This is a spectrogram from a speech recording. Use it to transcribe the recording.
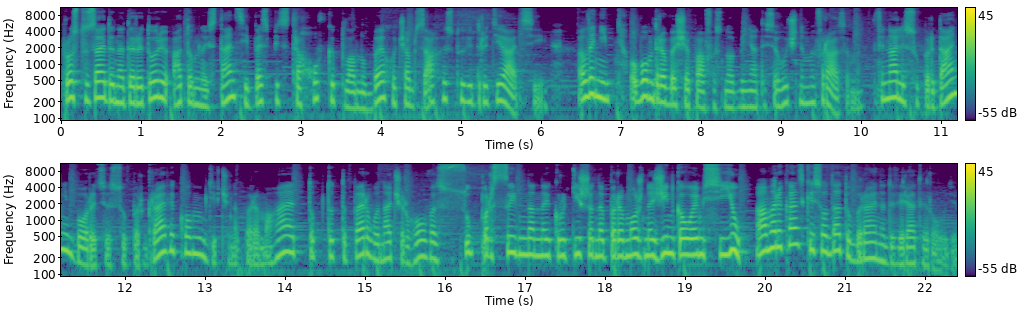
просто зайде на територію атомної станції без підстраховки плану Б, хоча б захисту від радіації. Але ні, обом треба ще пафосно обмінятися гучними фразами. В фіналі Супердані бореться з супергравіком, дівчина перемагає, тобто тепер вона чергова суперсильна, найкрутіша, непереможна жінка у МСЮ. А американський солдат обирає не довіряти Роуді.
